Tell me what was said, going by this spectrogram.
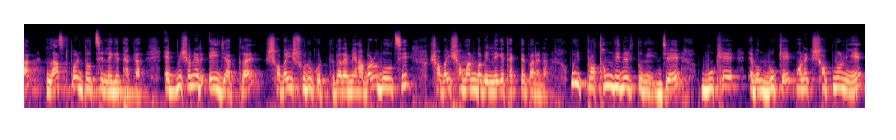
আর লাস্ট পয়েন্ট হচ্ছে লেগে থাকা। অ্যাডমিশনের এই যাত্রায় সবাই শুরু করতে পারে। আমি আবারও বলছি, সবাই সমানভাবে লেগে থাকতে পারে। না। ওই প্রথম দিনের তুমি যে মুখে এবং বুকে অনেক স্বপ্ন নিয়ে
